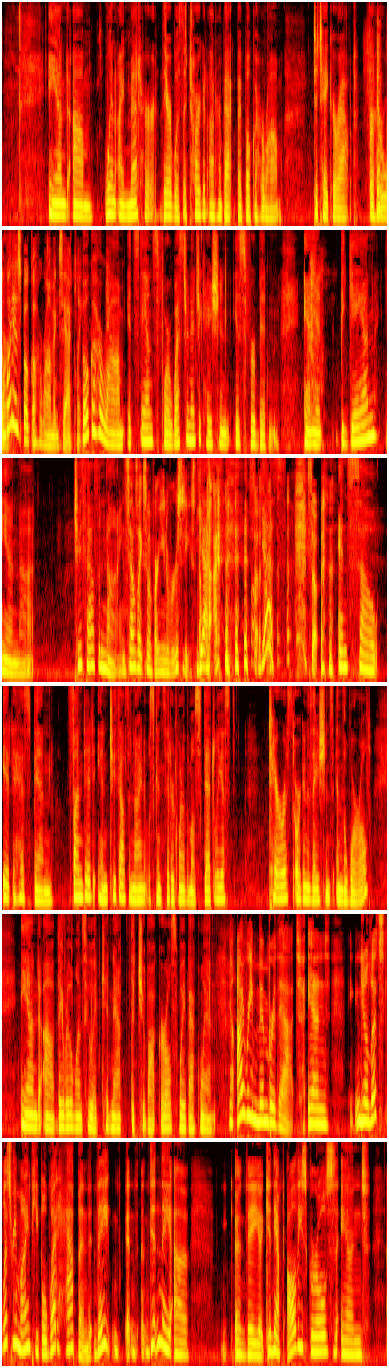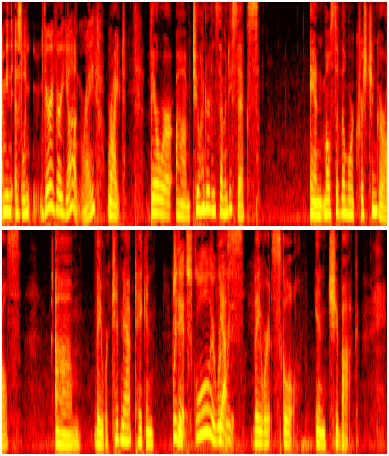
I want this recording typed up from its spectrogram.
And um, when I met her, there was a target on her back by Boko Haram to take her out for her and work. What is Boko Haram exactly? Boko Haram, it stands for Western Education is Forbidden. And it began in uh, 2009. It sounds like some of our universities. No, yes. so, yes. So, and so it has been funded in 2009. It was considered one of the most deadliest terrorist organizations in the world. And uh, they were the ones who had kidnapped the Chibok girls way back when. Now, I remember that, and you know, let's let's remind people what happened. They didn't they uh, they kidnapped all these girls and I mean, as very, very young, right? Right. There were um, 276, and most of them were Christian girls. Um, they were kidnapped, taken. Were to, they at school or where yes, were they? they? were at school in Chibok,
